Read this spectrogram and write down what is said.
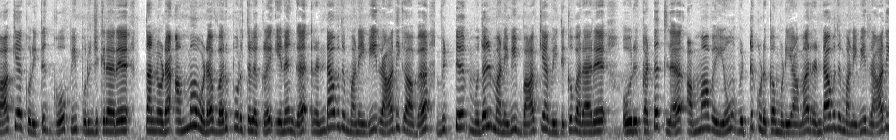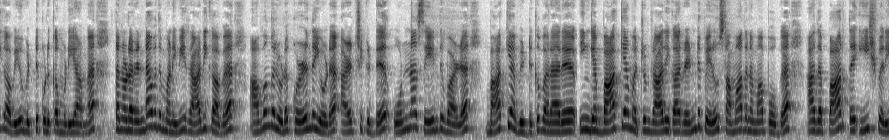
பாக்கியா குறித்து கோபி புரிஞ்சுக்கிறாரு. தன்னோட அம்மாவோட வற்புறுத்தலுக்கு இணங்க ரெண்டாவது மனைவி ராதிகாவை விட்டு முதல் மனைவி பாக்கியா வீட்டுக்கு வராரு. ஒரு கட்டத்தில் அம்மாவையும் விட்டு கொடுக்க முடியாம ரெண்டாவது மனைவி ராதிகாவையும் விட்டு கொடுக்க முடியாம தன்னோட ரெண்டாவது மனைவி ராதிகாவை அவங்களோட குழந்தையோட அழைச்சிக்கிட்டு ஒன்னா சேர்ந்து வாழ பாக்கியா வீட்டுக்கு வராரு. இங்கே பாக்கியா மற்றும் ராதிகா ரெண்டு பேரும் சமாதானமாக போக அதை பார்த்த ஈஸ்வரி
